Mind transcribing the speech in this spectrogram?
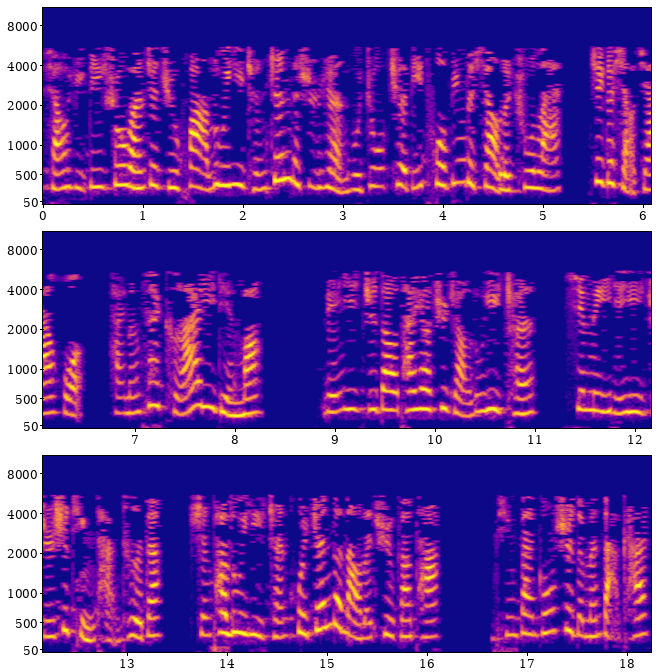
小雨滴说完这句话，陆亦辰真的是忍不住彻底破冰的笑了出来。这个小家伙还能再可爱一点吗？连依知道他要去找陆亦辰，心里也一直是挺忐忑的，生怕陆亦辰会真的恼了去告他。听办公室的门打开，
